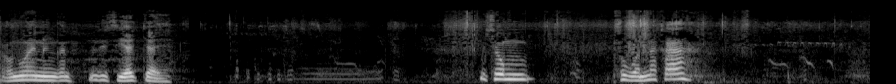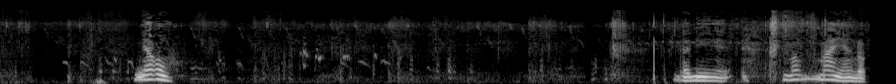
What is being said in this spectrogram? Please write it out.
เอาหน่วยหนึ่งกัน ไม่ได้เสียใจมา ชมสวนนะคะเงาแล้วนี่มามาอย่างดอก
